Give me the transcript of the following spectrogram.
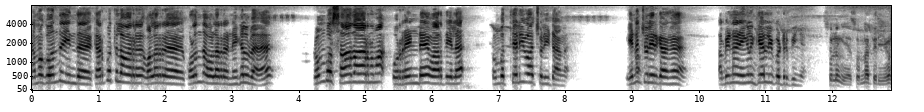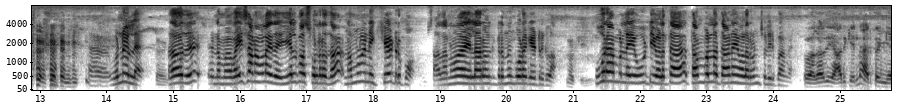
நமக்கு வந்து இந்த கர்ப்பத்துல வர்ற வளர்ற குழந்தை வளர்ற நிகழ்வை ரொம்ப சாதாரணமா ஒரு ரெண்டே வார்த்தையில ரொம்ப தெளிவா சொல்லிட்டாங்க. என்ன சொல்லியிருக்காங்க? அப்படின்னா நீங்களும் கேள்விப்பட்டிருப்பீங்க. சொல்லுங்க சொன்னா தெரியும். ஒண்ணும் இல்ல. அதாவது நம்ம வயசானவங்களாம் இதை இயல்பா சொல்றதுதான் நம்மளும் இன்னைக்கு கேட்டிருப்போம். சாதாரணமா எல்லாரும் கிட்ட இருந்தும் கூட கேட்டிருக்கலாம். ஊராம்பிள்ளையை ஊட்டி வளர்த்தா தம்பல்ல தானே வளரும்னு சொல்லியிருப்பாங்க. ஓ அதாவது அதுக்கு என்ன அர்த்தங்க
